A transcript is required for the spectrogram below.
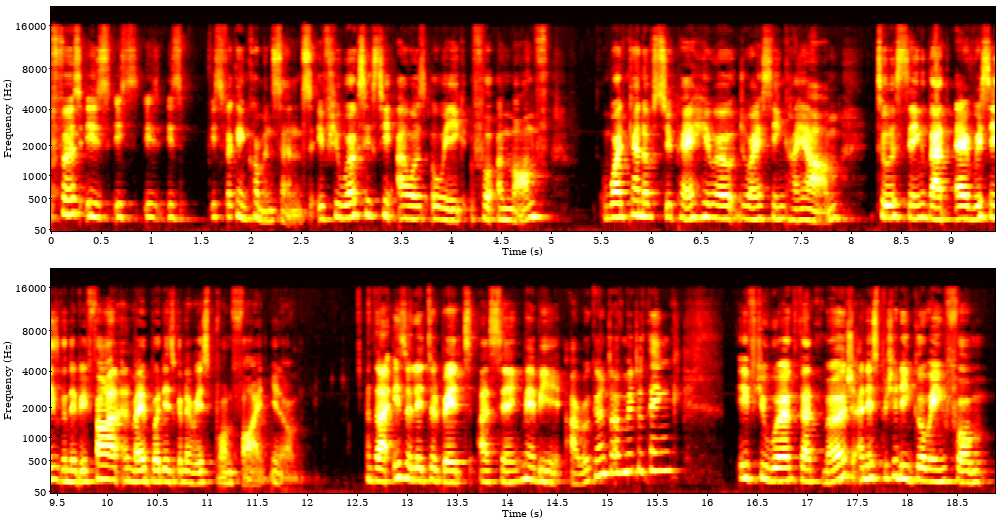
first is, is, is, is, is fucking common sense. If you work 60 hours a week for a month, what kind of superhero do I think I am to think that everything's going to be fine and my body's going to respond fine? You know, that is a little bit, I think, maybe arrogant of me to think. If you work that much, and especially going from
